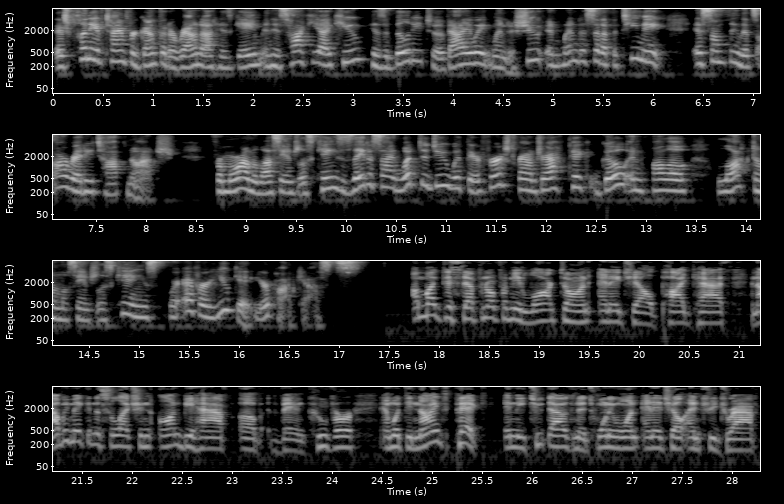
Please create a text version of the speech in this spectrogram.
There's plenty of time for Guenther to round out his game, and his hockey IQ, his ability to evaluate when to shoot and when to set up a teammate, is something that's already top notch. For more on the Los Angeles Kings as they decide what to do with their first round draft pick, go and follow Locked on Los Angeles Kings wherever you get your podcasts. I'm Mike DeStefano from the Locked On NHL podcast, and I'll be making the selection on behalf of Vancouver. And with the ninth pick in the 2021 NHL entry draft,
